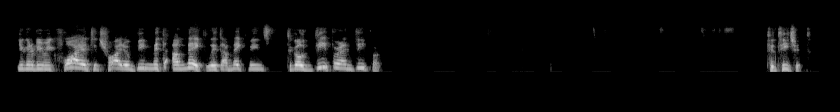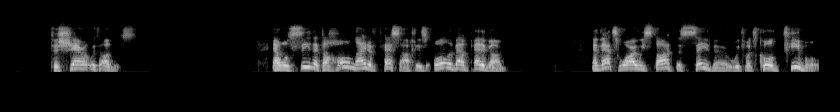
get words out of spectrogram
you're going to be required to try to be mitamek. Mitamek means to go deeper and deeper. To teach it, to share it with others. And we'll see that the whole night of Pesach is all about pedagogy. And that's why we start the Seder with what's called tibul.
